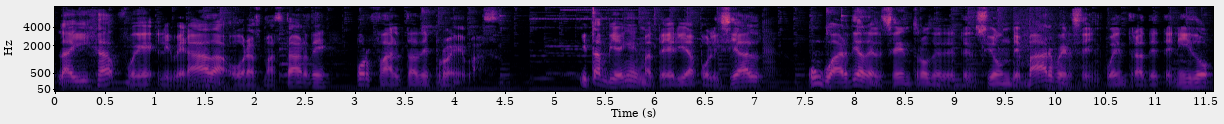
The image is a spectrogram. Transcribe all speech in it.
La hija fue liberada horas más tarde por falta de pruebas. Y también en materia policial, un guardia del centro de detención de Barber se encuentra detenido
